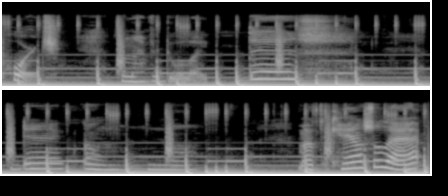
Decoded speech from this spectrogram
porch. So I'm gonna have to do it like this. Then oh no. I'm gonna have to cancel that.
